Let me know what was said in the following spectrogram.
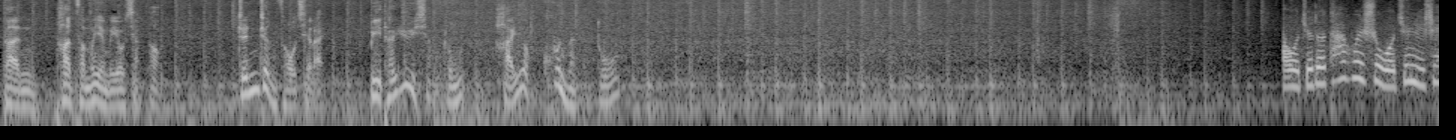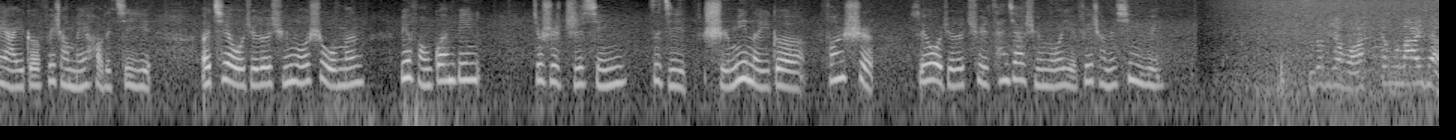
但她怎么也没有想到，真正走起来。比他预想中还要困难得多。我觉得它会是我军旅生涯一个非常美好的记忆，而且我觉得巡逻是我们边防官兵就是执行自己使命的一个方式，所以我觉得去参加巡逻也非常的幸运。石头比较滑，相互拉一下，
